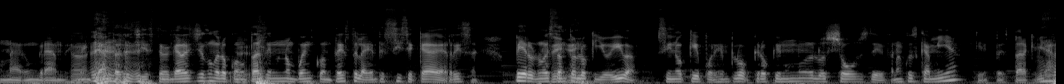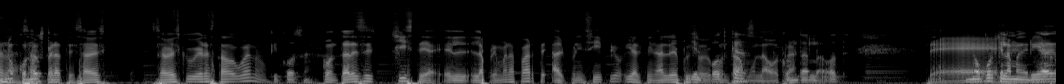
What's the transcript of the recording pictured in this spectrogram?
Una- un grande. Me Ah. encanta ese chiste. Me encanta ese chiste cuando lo contás en un buen contexto y la gente sí se caga de risa. Pero no es Sí. tanto lo que yo iba, sino que, por ejemplo, creo que en uno de los shows de Franco Escamilla, que pues para que Mierda, no conozca, espérate, ¿sabes, ¿sabes que hubiera estado bueno? ¿qué cosa? Contar ese chiste, el- la primera parte, al principio y al final del episodio contábamos la otra. contar la otra. Sí, No porque la mayoría de,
